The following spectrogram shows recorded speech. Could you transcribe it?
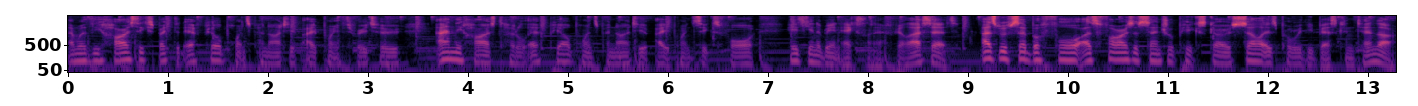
and with the highest expected FPL points per 90 of 8.32 and the highest total FPL points per 90 of 8.64, he's going to be an excellent FPL asset. As we've said before, as far as essential picks go, Salah is probably the best contender.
